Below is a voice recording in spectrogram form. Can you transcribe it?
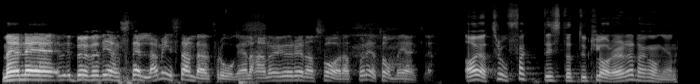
Men eh, behöver vi ens ställa min standardfråga? Eller han har ju redan svarat på det Tom egentligen. Ja, jag tror faktiskt att du klarar det den gången.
